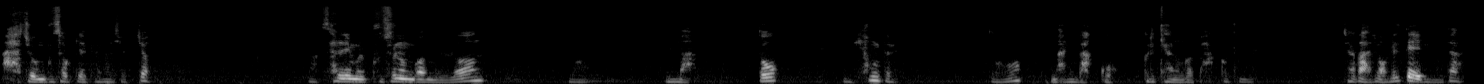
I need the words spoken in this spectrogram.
아주 무섭게 변하셨죠. 막 살림을 부수는 건 물론 뭐 엄마 또 형들 또 많이 맞고 그렇게 하는 걸 봤거든요. 제가 아주 어릴 때 일입니다.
